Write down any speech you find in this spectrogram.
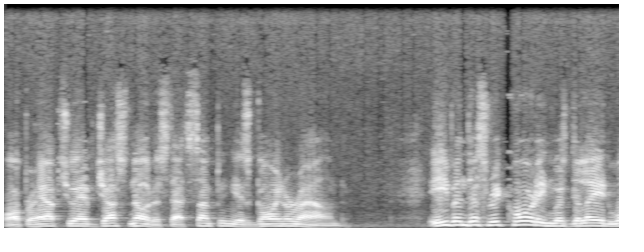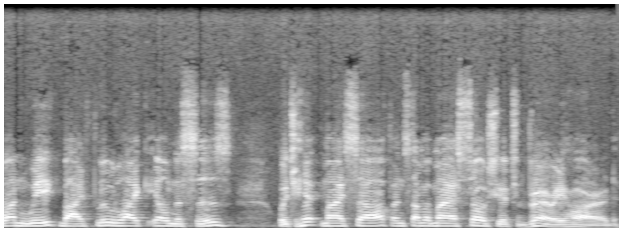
or perhaps you have just noticed that something is going around. Even this recording was delayed one week by flu-like illnesses which hit myself and some of my associates very hard.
